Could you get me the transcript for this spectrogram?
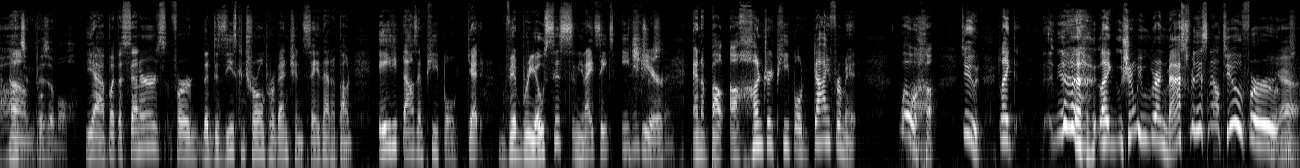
Oh, it's Um, invisible. yeah, but the Centers for the Disease Control and Prevention say that about 80,000 people get vibriosis in the United States each year, and about 100 people die from it. Whoa, dude, like, ugh, like, shouldn't we be wearing masks for this now, too? For, Yeah.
